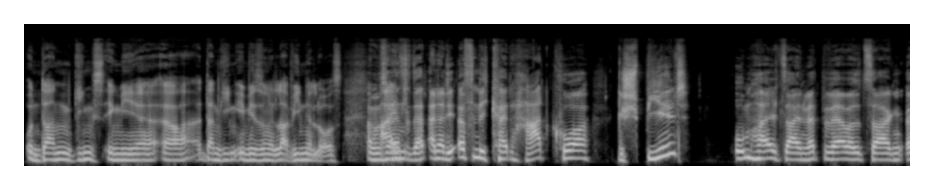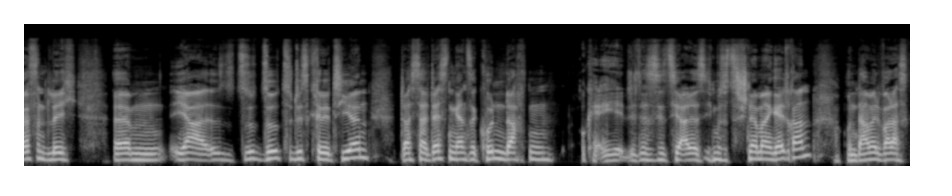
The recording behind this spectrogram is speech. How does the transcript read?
und dann ging es irgendwie, äh, dann ging irgendwie so eine Lawine los. Aber Ein, da hat einer die Öffentlichkeit hardcore gespielt um halt seinen Wettbewerber sozusagen öffentlich ähm, ja, so, so zu diskreditieren, dass halt dessen ganze Kunden dachten, okay, das ist jetzt hier alles, ich muss jetzt schnell mein Geld ran und damit war das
